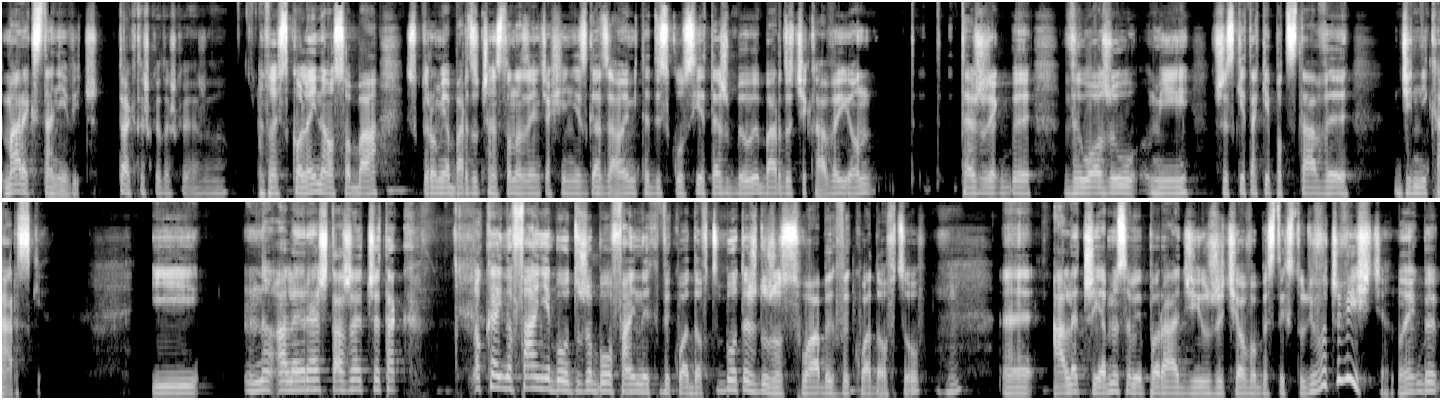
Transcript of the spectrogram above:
Marek Staniewicz. Tak, też, też kojarzę. No. To jest kolejna osoba, z którą ja bardzo często na zajęciach się nie zgadzałem i te dyskusje też były bardzo ciekawe i on też jakby wyłożył mi wszystkie takie podstawy dziennikarskie. I no ale reszta rzeczy tak okej, no fajnie było, dużo było fajnych wykładowców, było też dużo słabych wykładowców. E, Ale czy ja bym sobie poradził życiowo bez tych studiów? Oczywiście. No jakby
